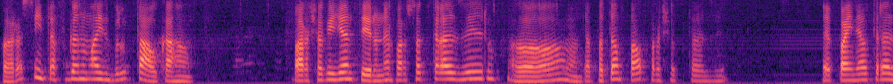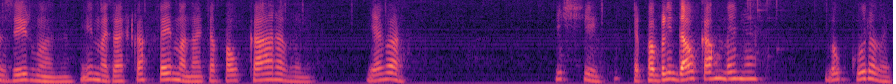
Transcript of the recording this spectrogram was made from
Agora sim, tá ficando mais brutal o carrão. Para-choque dianteiro, né? Para-choque traseiro. Ó, oh, mano, dá pra tampar o para-choque traseiro. É painel traseiro, mano. Ih, mas vai ficar feio, mano. Vai tampar o cara, velho. E agora? Ixi, é pra blindar o carro mesmo, né? Loucura, velho.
